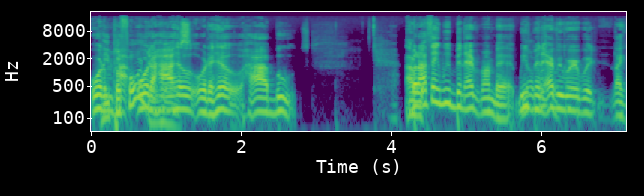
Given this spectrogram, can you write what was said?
or the He high, or the high heels. heel or the heel high boots. I but I w- think we've been every. My bad. We've No, been ahead, everywhere with like.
